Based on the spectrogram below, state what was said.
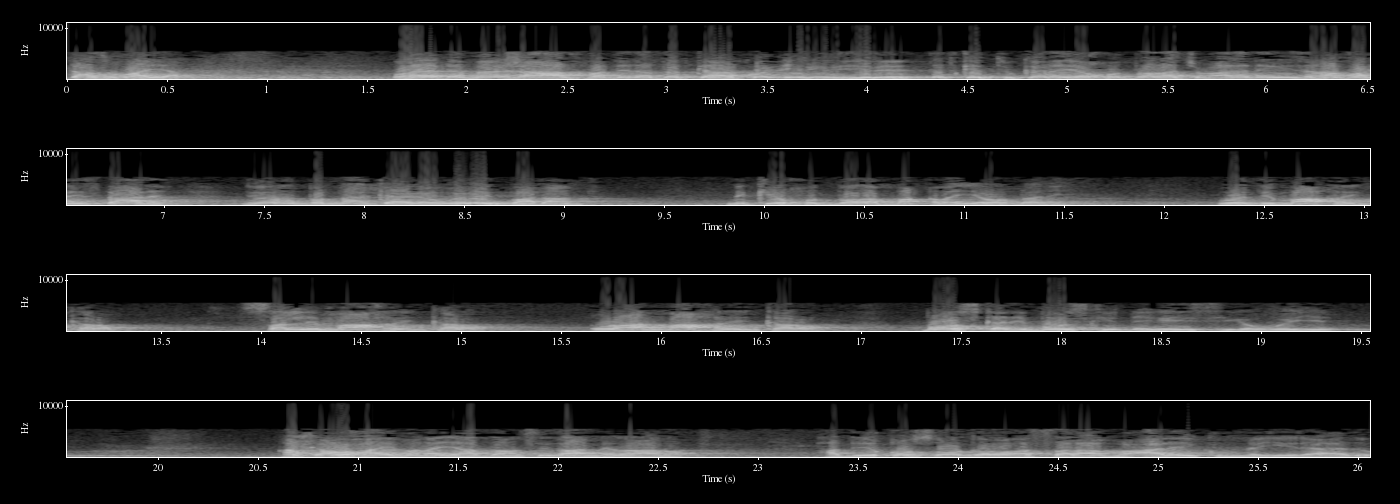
Taasu ku hayaa. Meesha aad fadhida dadkaa ku cirir yire dadka tukanaya khudbada jumcada dhegeysan ha fadhiistaane nior banaankaaga wareeg baa dhaanta. Ninkii khudbada maqlaya oo dhani wardi ma akrin karo salli ma akrin karo qur'aan ma akrin karo booskani booskii dhegaysiga weeye. Halkaa waxaa imanaya haddaan sidaan idhaahno haddii qof soo galo assalaamu calaykumna yidhaahdo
